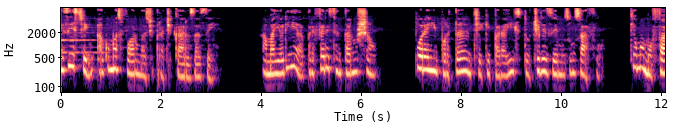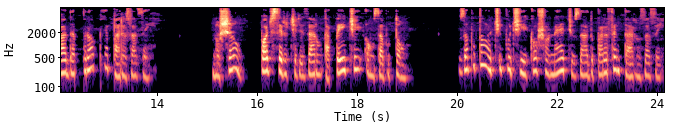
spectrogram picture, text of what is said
Existem algumas formas de praticar o zazen. A maioria prefere sentar no chão, porém é importante que para isto utilizemos um zafo, que é uma almofada própria para o zazen. No chão, pode ser utilizar um tapete ou um zabuton. O zabuton é o tipo de colchonete usado para sentar no zazen.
